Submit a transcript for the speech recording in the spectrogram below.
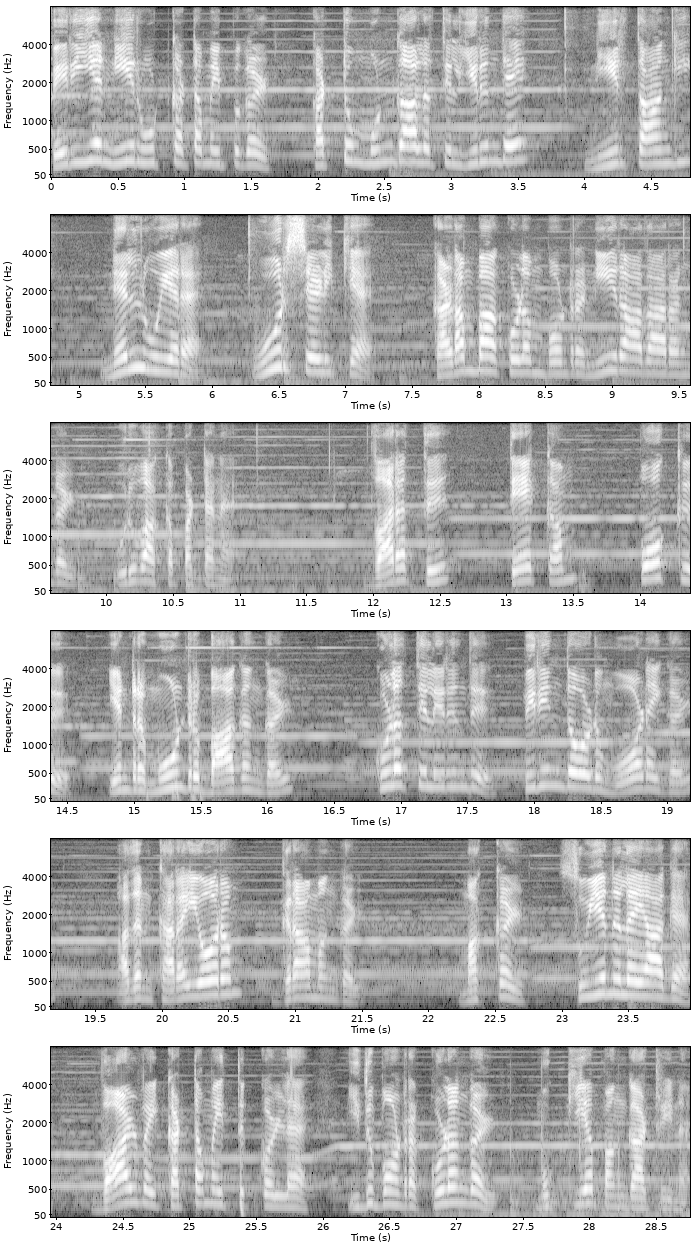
பெரிய நீர் உட்கட்டமைப்புகள் கட்டும் முன்காலத்தில் இருந்தே நீர் தாங்கி நெல் உயர ஊர் செழிக்க கடம்பாக்குளம் போன்ற நீராதாரங்கள் உருவாக்கப்பட்டன. வரத்து தேக்கம் போக்கு என்ற மூன்று பாகங்கள் குளத்திலிருந்து பிரிந்தோடும் ஓடைகள் அதன் கரையோரம் கிராமங்கள். மக்கள் சுயநிலையாக வாழ்வை கட்டமைத்துக் கொள்ள இது போன்ற குளங்கள் முக்கிய பங்காற்றின.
